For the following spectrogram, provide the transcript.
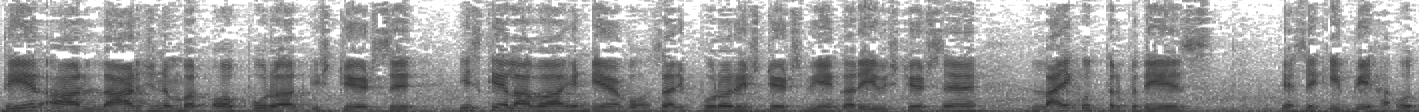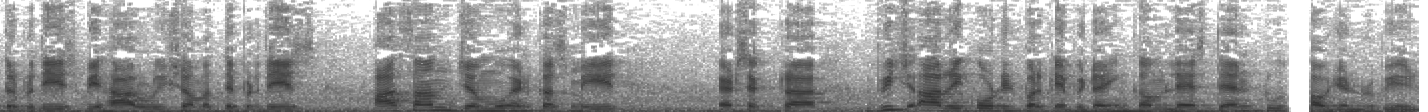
there are large number of poorer states इसके अलावा इंडिया में बहुत सारी पुरर स्टेट्स भी हैं, गरीब स्टेट्स हैं लाइक उत्तर प्रदेश, जैसे कि Bihar Uttar Pradesh, Bihar, Orissa, Madhya Pradesh, Assam, Jammu and Kashmir etcetera which are recorded per capita income less than two thousand rupees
